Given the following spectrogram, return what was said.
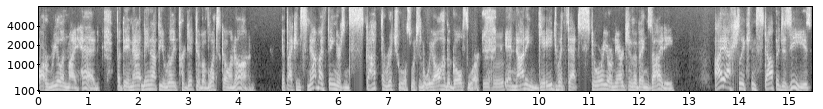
are real in my head, but they not, may not be really predictive of what's going on. If I can snap my fingers and stop the rituals, which is what we all have a goal for, mm-hmm. and not engage with that story or narrative of anxiety, I actually can stop a disease.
